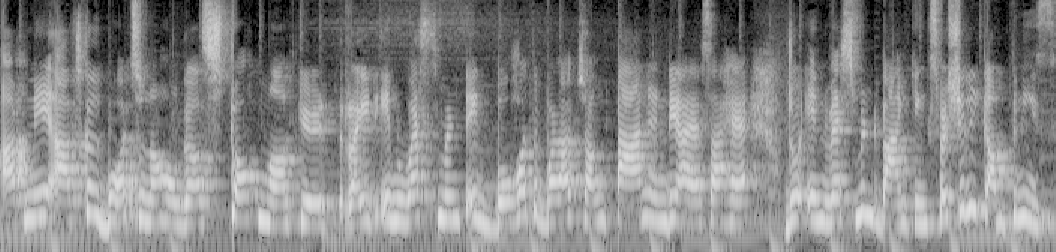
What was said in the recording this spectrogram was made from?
आपने आजकल बहुत सुना होगा स्टॉक मार्केट राइट इन्वेस्टमेंट एक बहुत बड़ा चंक पैन इंडिया ऐसा है, जो investment banking specially companies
